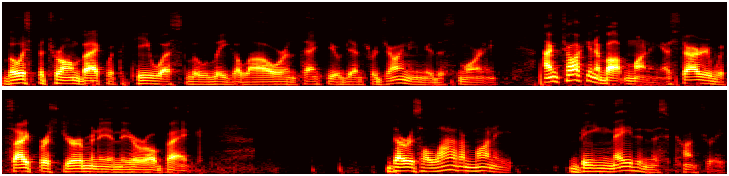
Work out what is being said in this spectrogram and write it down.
Louis Patron back with the Key West Lou Legal Hour, and thank you again for joining me this morning. I'm talking about money. I started with Cyprus, Germany, and the Euro Bank. There is a lot of money being made in this country,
